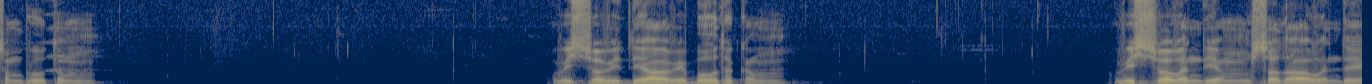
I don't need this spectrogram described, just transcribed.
सम्भूतम् विश्वविद्याविबोधकं विश्ववंद्यम सदा वंदे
